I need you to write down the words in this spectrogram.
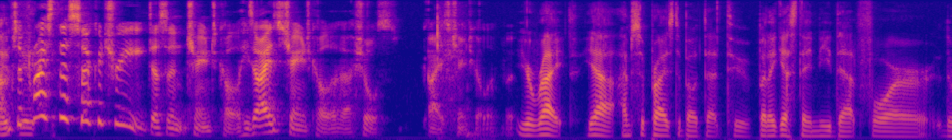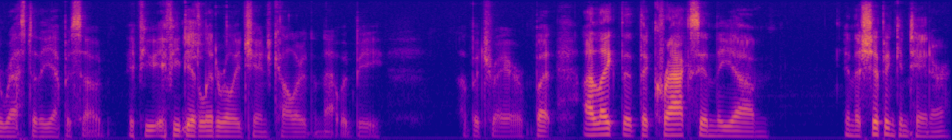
I'm it- it- surprised the circuitry doesn't change color. His eyes change color. Uh, Shaw's eyes change color, but you're right yeah i'm surprised about that too but i guess they need that for the rest of the episode if you if he did Yeah. literally change color then that would be a betrayer but i like that the cracks in the um in the shipping container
